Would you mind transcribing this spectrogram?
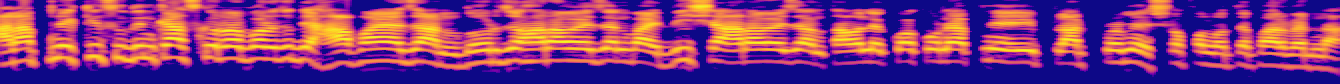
আর আপনি কিছুদিন কাজ করার পরে যদি হাফায়া যান, ধৈর্য হারা হয়ে যান ভাই, দিশা হারা হয়ে যান, তাহলে কখনো আপনি এই প্ল্যাটফর্মে সফল হতে পারবেন না।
